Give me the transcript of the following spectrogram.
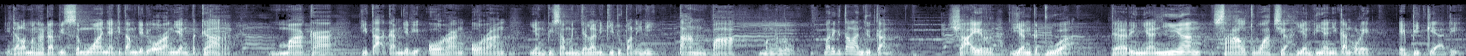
di dalam menghadapi semuanya, kita menjadi orang yang tegar, maka kita akan menjadi orang-orang yang bisa menjalani kehidupan ini tanpa mengeluh. Mari kita lanjutkan. Syair yang kedua dari nyanyian Seraut Wajah yang dinyanyikan oleh Ebit GAD.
